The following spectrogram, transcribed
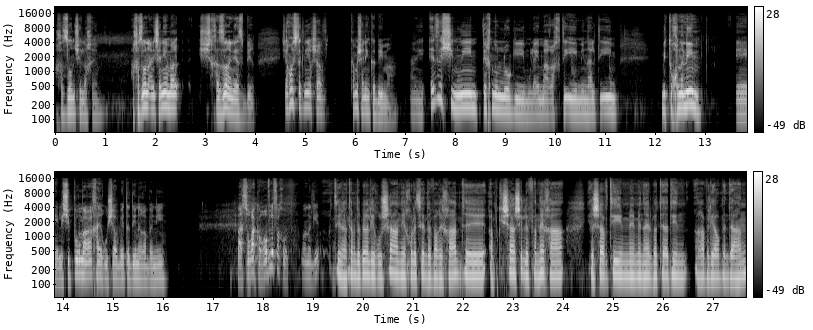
החזון שלכם? החזון, כשאני אומר חזון, אני אסביר. כשאנחנו מסתכלים עכשיו כמה שנים קדימה, איזה שינויים טכנולוגיים, אולי מערכתיים, מנהלתיים, מתוכננים אה, לשיפור מערך הירושה בבית הדין הרבני? בעשור הקרוב לפחות, בוא נגיד. תראה, אתה מדבר על ירושה, אני יכול לציין דבר אחד. אה, הפגישה שלפניך, ישבתי עם מנהל בתי הדין, הרב אליהו בן דהן,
